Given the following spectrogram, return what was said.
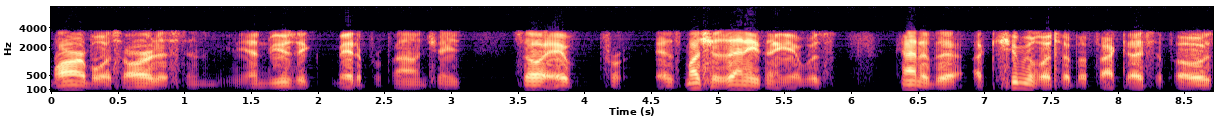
marvelous artists, and and music made a profound change. So, it, as much as anything, it was kind of the accumulative effect, I suppose,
